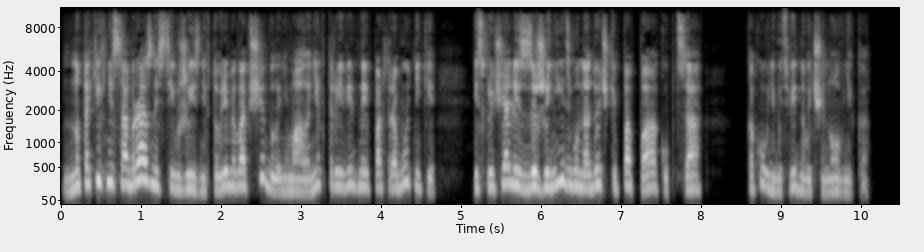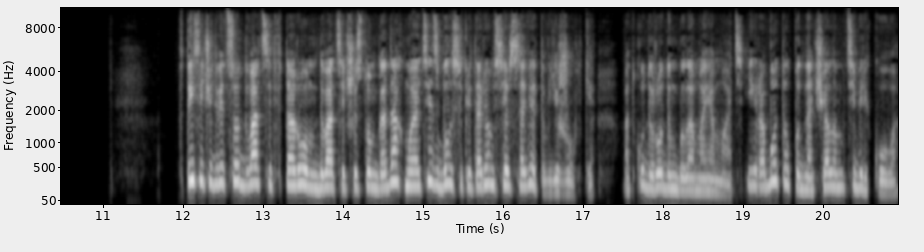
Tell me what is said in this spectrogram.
Но таких несообразностей в жизни в то время вообще было немало. Некоторые видные партработники исключались за женитьбу на дочке папа, купца, какого-нибудь видного чиновника. В 1922-26 годах мой отец был секретарем сельсовета в Ежовке, откуда родом была моя мать, и работал под началом Тибирякова.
